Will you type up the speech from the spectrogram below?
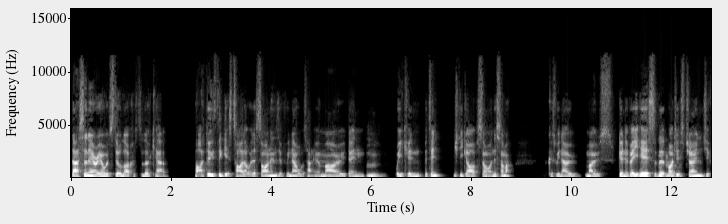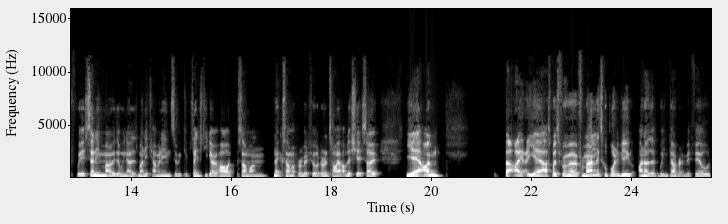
that's an area I would still like us to look at. But I do think it's tied up with the signings. If we know what's happening with Mo, then Mm. we can potentially go after someone this summer because we know Mo's going to be here. So the Mhm. budget's changed. If we're selling Mo, then we know there's money coming in. So we could potentially go hard for someone next summer for a midfielder and tie it up this year. So yeah, I'm. But I, yeah, I suppose from a from an analytical point of view, I know that we can cover it in midfield.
